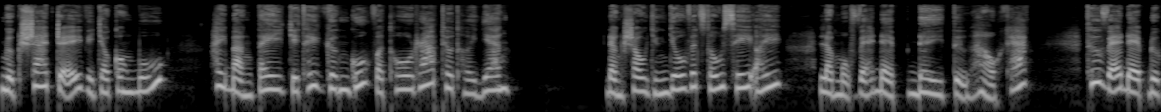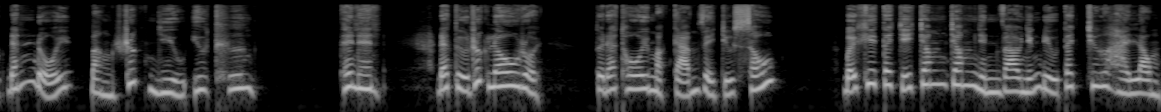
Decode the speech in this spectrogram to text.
ngực sa trễ vì cho con bú, hay bàn tay chỉ thấy gân guốc và thô ráp theo thời gian. Đằng sau những dấu vết xấu xí ấy là một vẻ đẹp đầy tự hào khác. Thứ vẻ đẹp được đánh đổi bằng rất nhiều yêu thương. Thế nên, đã từ rất lâu rồi, tôi đã thôi mặc cảm về chữ xấu. Bởi khi ta chỉ chăm chăm nhìn vào những điều ta chưa hài lòng,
